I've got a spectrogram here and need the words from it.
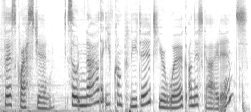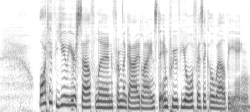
First question. So, now that you've completed your work on this guidance, what have you yourself learned from the guidelines to improve your physical well-being?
